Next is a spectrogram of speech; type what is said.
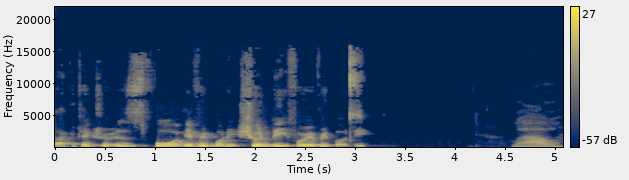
architecture is for everybody, should be for everybody. Wow.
